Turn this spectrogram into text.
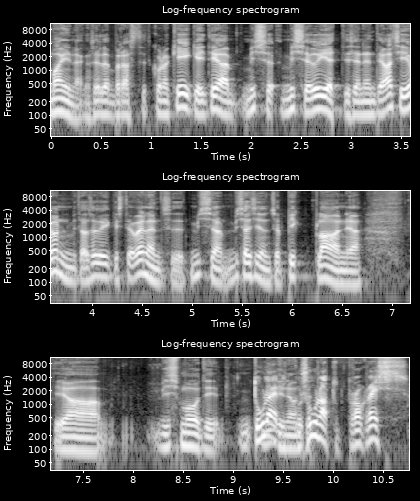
mainega, sellepärast et kuna keegi ei tea, mis, mis see õieti see nende asi on, mida sa õigesti väljendasid, et mis see, mis asi on see pikk plaan ja ja mismoodi tulevikku suunatud progress.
